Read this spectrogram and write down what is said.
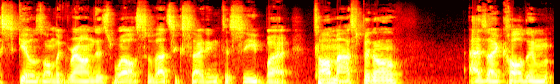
skills on the ground as well. So that's exciting to see. But Tom Aspinall, as I called him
